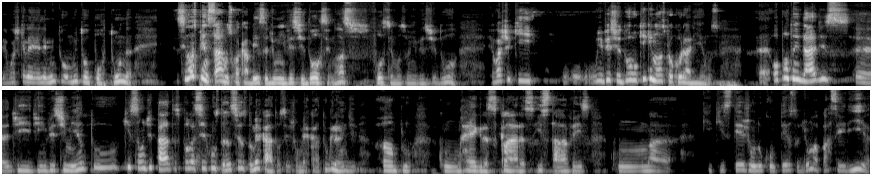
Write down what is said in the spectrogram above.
eu acho que ela, é, ela é muito, muito oportuna. Se nós pensarmos com a cabeça de um investidor, se nós fôssemos um investidor, eu acho que o investidor, o que, que nós procuraríamos? É, oportunidades é, de, de investimento que são ditadas pelas circunstâncias do mercado, ou seja, um mercado grande, amplo, com regras claras, estáveis, com uma que, que estejam no contexto de uma parceria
